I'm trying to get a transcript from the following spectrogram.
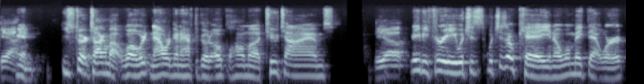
Yeah. man, you start talking about, well, we're now we're going to have to go to Oklahoma two times, Yeah. maybe three, which is which is okay. You know, we'll make that work.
